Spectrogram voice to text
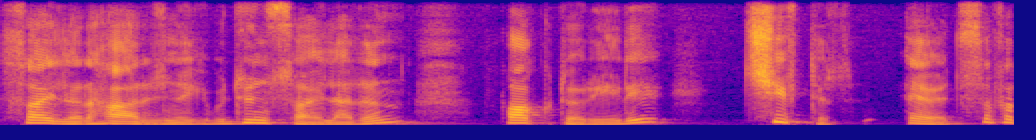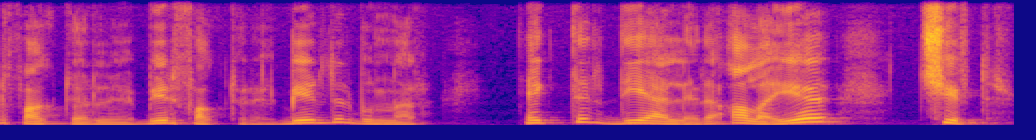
sayıları haricindeki bütün sayıların faktöriyeli çifttir. Evet 0 faktöriyel ve 1 faktöriyel 1'dir. Bunlar tektir. Diğerleri alayı çifttir.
